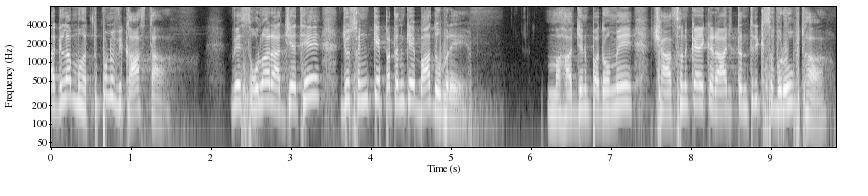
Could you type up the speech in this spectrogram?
अगला महत्वपूर्ण विकास था। वे सोलह राज्य थे जो संघ के पतन के बाद उभरे। महाजनपदों में शासन का एक राजतंत्रिक स्वरूप था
